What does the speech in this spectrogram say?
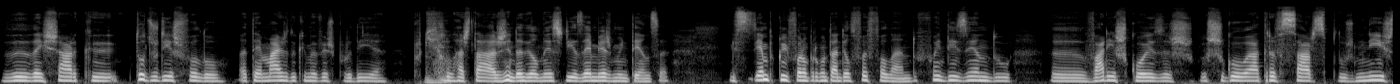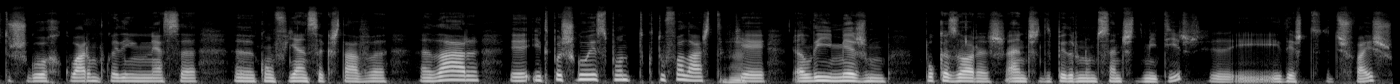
de deixar que todos os dias falou, até mais do que uma vez por dia, porque uhum. lá está, a agenda dele nesses dias é mesmo intensa. E sempre que lhe foram perguntando, ele foi falando, foi dizendo uh, várias coisas, chegou a atravessar-se pelos ministros, chegou a recuar um bocadinho nessa uh, confiança que estava a dar, uh, e depois chegou a esse ponto que tu falaste, uhum. que é ali mesmo poucas horas antes de Pedro Nuno Santos demitir e, e deste desfecho,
